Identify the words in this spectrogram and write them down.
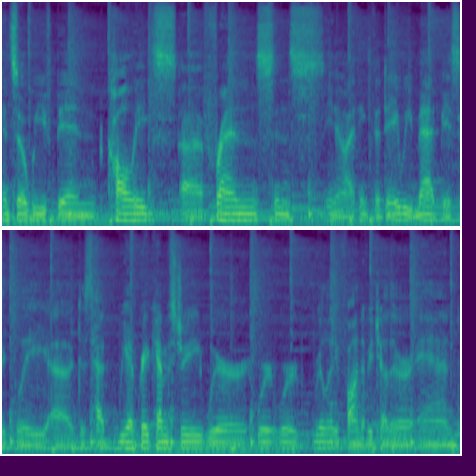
And so we've been colleagues, uh, friends since you know I think the day we met. Basically, uh, just had we have great chemistry. We're we're, we're really fond of each other, and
